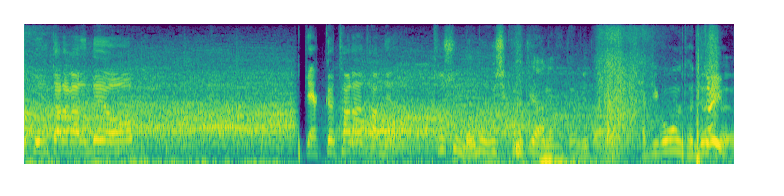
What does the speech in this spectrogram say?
수비수가 공 따라가는데요. 깨끗한 안타입니다. 투수 너무 의식하지 않아도 됩니다. 자기 공을 던졌어요.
